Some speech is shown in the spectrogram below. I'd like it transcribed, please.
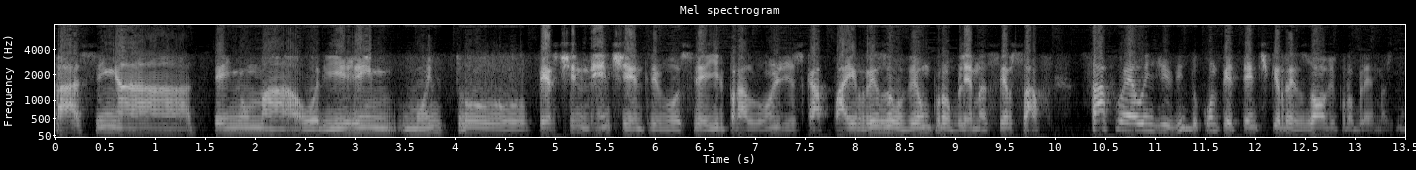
Ah, sim, a, tem uma origem muito pertinente entre você ir para longe, escapar e resolver um problema, ser safo. Safo é o indivíduo competente que resolve problemas. Né?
